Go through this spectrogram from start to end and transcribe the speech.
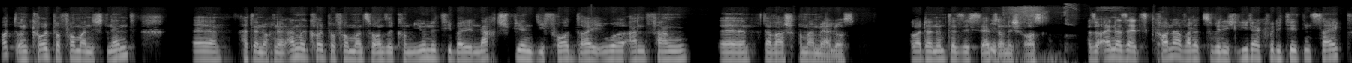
Hot und Cold Performer nicht nennt, äh, hat er noch einen anderen Cold Performer, zwar unsere Community bei den Nachtspielen, die vor drei Uhr anfangen. Äh, da war schon mal mehr los. Aber da nimmt er sich selbst auch nicht raus. Also einerseits Connor, weil er zu wenig Liederqualitäten zeigt,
